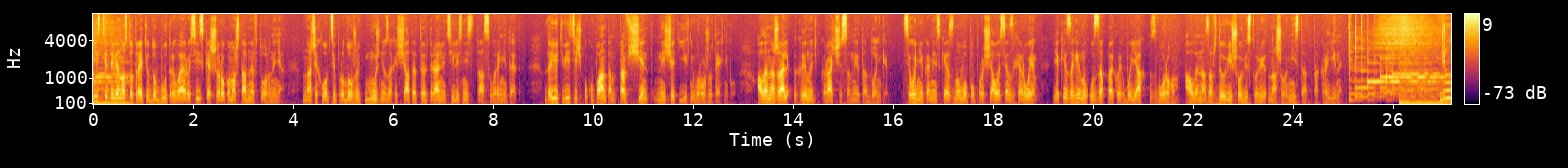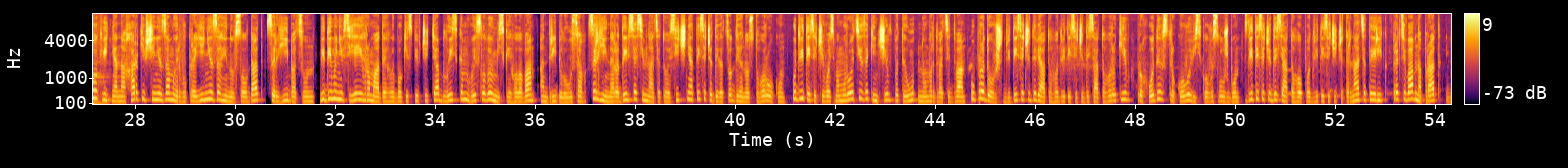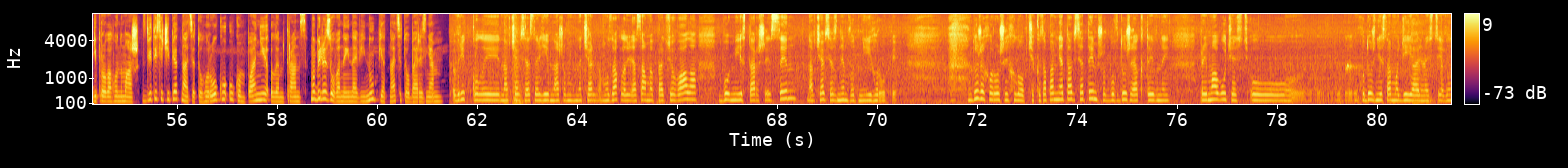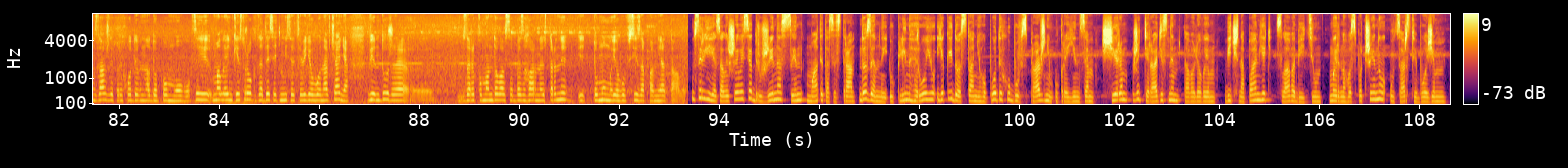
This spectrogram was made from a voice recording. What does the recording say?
293-ю добу триває російське широкомасштабне вторгнення. Наші хлопці продовжують мужньо захищати територіальну цілісність та суверенітет. Дають відсіч окупантам та вщент нищать їхню ворожу техніку. Але, на жаль, гинуть кращі сини та доньки. Сьогодні Кам'янське знову попрощалося з героєм, який загинув у запеклих боях з ворогом, але назавжди увійшов в історію нашого міста та країни. 2 квітня на Харківщині за мир в Україні загинув солдат Сергій Бацун. Від імені всієї громади глибокі співчуття близьким висловив міський голова Андрій Білоусов. Сергій народився 17 січня 1990 року. У 2008 році закінчив ПТУ номер 22. Упродовж 2009-2010 років проходив строкову військову службу. З 2010 по 2014 рік працював на ПРАТ Дніпровагонмаш. З 2015 року у компанії Лемтранс. Мобілізований на війну 15 березня. В рік, коли навчався Сергій в нашому начальному закладі, я саме працювала, бо мій старший син навчався з ним в одній групі. Дуже хороший хлопчик. Запам'ятався тим, що був дуже активний, приймав участь у художній самодіяльності. Він завжди приходив на допомогу. Цей маленький срок за 10 місяців його навчання він дуже е, зарекомендував себе з гарної сторони, і тому ми його всі запам'ятали. У Сергія залишилися дружина, син, мати та сестра. Доземний уклін герою, який до останнього подиху був справжнім українцем, щирим, життєрадісним та вольовим. Вічна пам'ять, слава бійцю, мирного спочину у царстві Божім.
